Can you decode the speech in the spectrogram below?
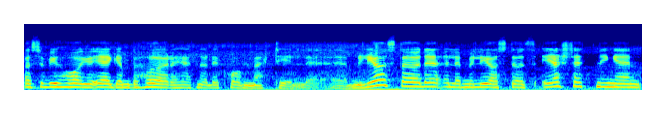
Alltså vi har ju egen behörighet när det kommer till eh, miljöstödet eller miljöstödsersättningen,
